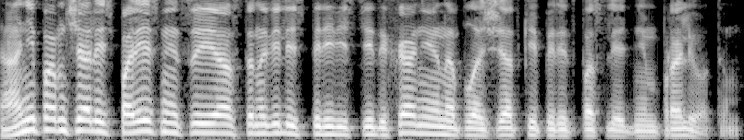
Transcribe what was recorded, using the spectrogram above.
Они помчались по лестнице и остановились перевести дыхание на площадке перед последним пролетом.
